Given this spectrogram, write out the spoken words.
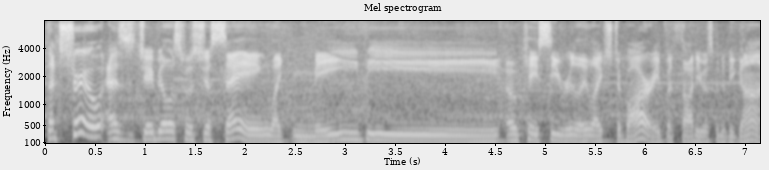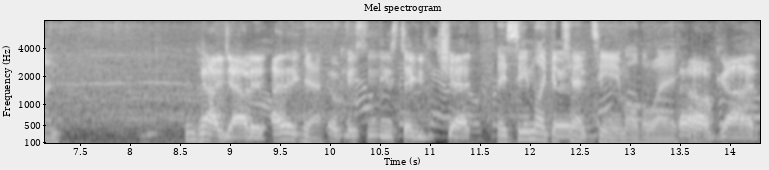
that's true. As Jay Bilas was just saying, like maybe OKC really likes Jabari, but thought he was going to be gone. I doubt it. I think Yeah. OKC is taking Chet. They seem like a Really? Chet team all the way. Oh God.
